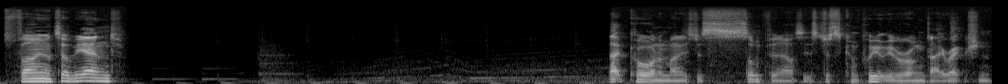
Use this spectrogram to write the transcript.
It's fine until the end. That corner, man, is just something else. It's just completely the wrong direction.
